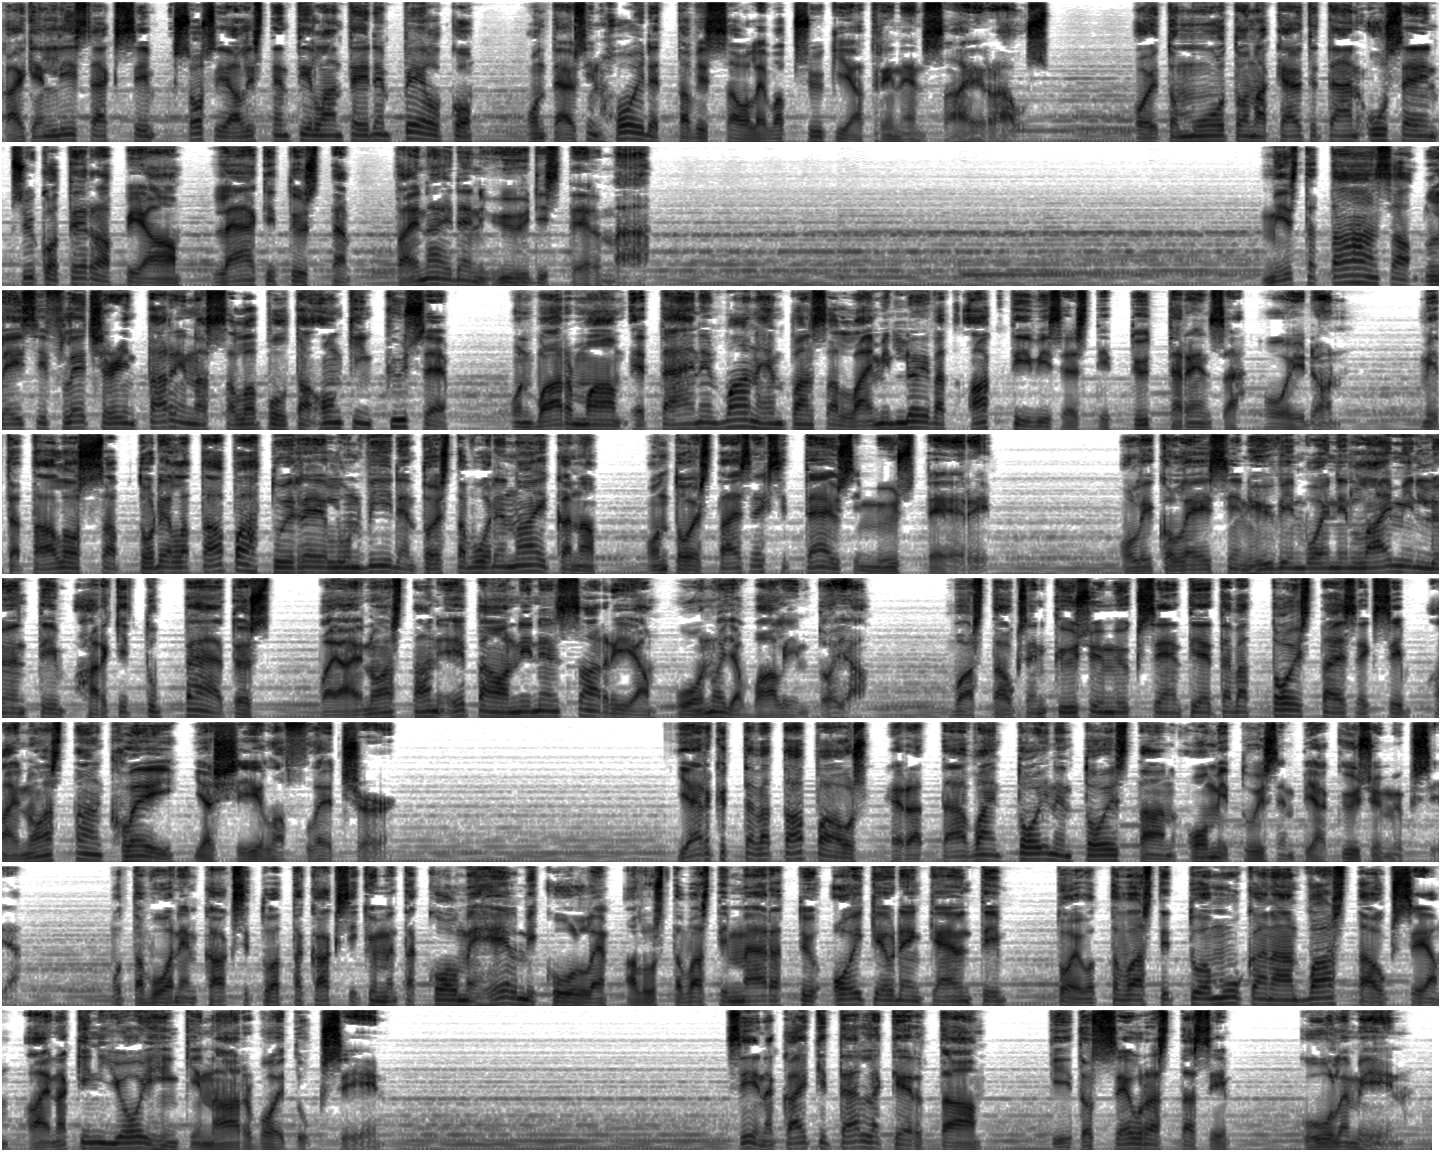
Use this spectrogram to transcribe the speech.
Kaiken lisäksi sosiaalisten tilanteiden pelko on täysin hoidettavissa oleva psykiatrinen sairaus. Hoitomuotona käytetään usein psykoterapiaa, lääkitystä tai näiden yhdistelmää. Mistä tahansa Lacey Fletcherin tarinassa lopulta onkin kyse, on varmaa, että hänen vanhempansa laiminlöivät aktiivisesti tyttärensä hoidon. Mitä talossa todella tapahtui reilun 15 vuoden aikana, on toistaiseksi täysin mysteeri. Oliko Leisin hyvinvoinnin laiminlyönti harkittu päätös vai ainoastaan epäonninen sarja huonoja valintoja? Vastauksen kysymykseen tietävät toistaiseksi ainoastaan Clay ja Sheila Fletcher. Järkyttävä tapaus herättää vain toinen toistaan omituisempia kysymyksiä. Mutta vuoden 2023 helmikuulle alustavasti määrätty oikeudenkäynti toivottavasti tuo mukanaan vastauksia ainakin joihinkin arvoituksiin. Siinä kaikki tällä kertaa. Kiitos seurastasi. Kuulemiin.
